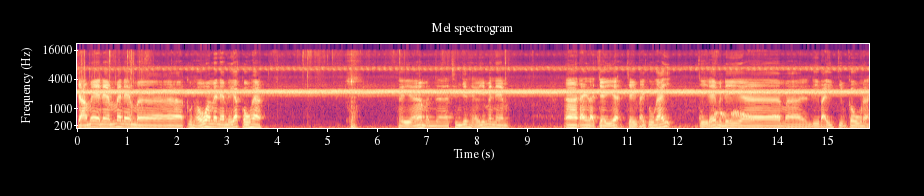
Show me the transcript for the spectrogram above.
chào mấy anh em mấy anh em ờ, mà cu thủ mấy anh em đi gắt cu ha. Thì uh, mình uh, xin giới thiệu với mấy anh em. À, đây là chì á chì bảy cu gáy. Chì để mình đi mà đi bảy chim cu nè.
